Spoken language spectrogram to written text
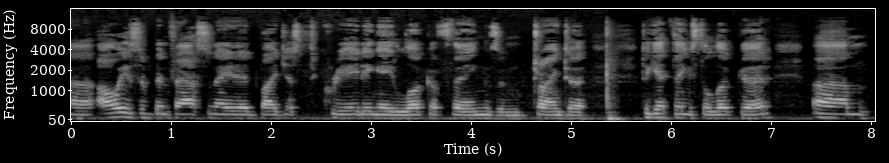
Uh, always have been fascinated by just creating a look of things and trying to to get things to look good. Um,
